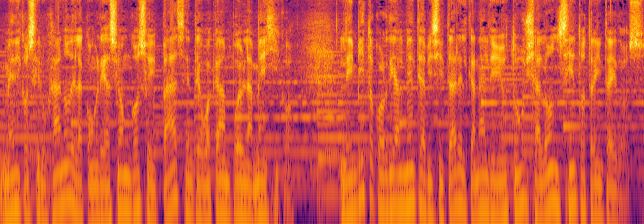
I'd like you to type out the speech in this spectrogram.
médico cirujano de la Congregación Gozo y Paz en Tehuacán, Puebla, México. Le invito cordialmente a visitar el canal de YouTube Shalom 132.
